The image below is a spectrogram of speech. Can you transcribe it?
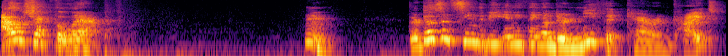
I'll check the lamp. Hmm. There doesn't seem to be anything underneath it, Karen Kite.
